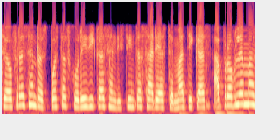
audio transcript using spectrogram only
se ofrecen respuestas jurídicas en distintas áreas temáticas a problemas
